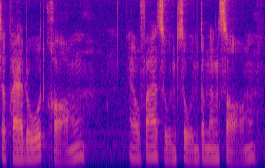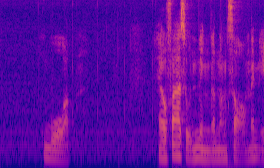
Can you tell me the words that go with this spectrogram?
square root ของ alpha 0 0กำลัง2บวก alpha 0 1กำลัง2นั่นเอ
